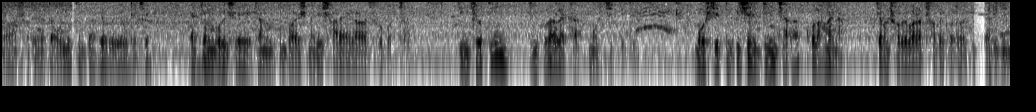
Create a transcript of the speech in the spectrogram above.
হওয়ার সাথে সাথে অলৌকিকভাবে হয়ে উঠেছে। একজন বলছে এটার বয়স নাকি সাড়ে এগারোশো বছর। তিনশো তিন ত্রিপুরা লেখা মসজিদটিতে। মসজিদটি বিশেষ দিন ছাড়া খোলা হয় না, যেমন সবে বরাত সবে কদর ইত্যাদি দিন।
